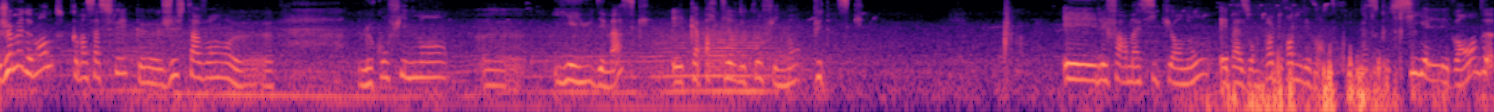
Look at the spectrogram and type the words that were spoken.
je me demande comment ça se fait que juste avant le confinement, il y ait eu des masques et qu'à partir du confinement, plus de masques. Et les pharmacies qui en ont, eh ben, elles n'ont pas le droit de les vendre. Parce que si elles les vendent,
